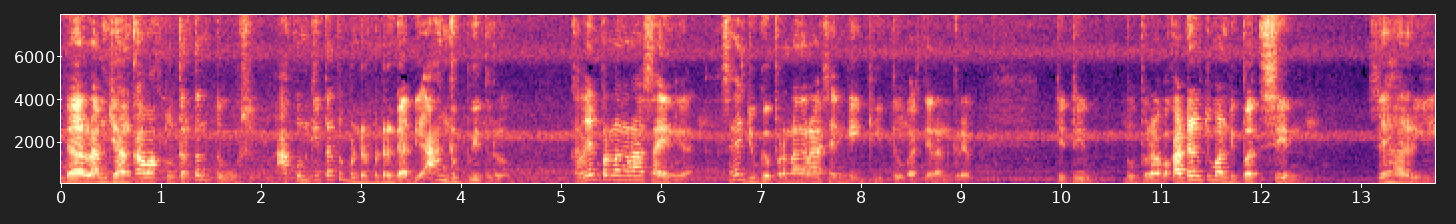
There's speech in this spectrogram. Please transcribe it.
dalam jangka waktu tertentu akun kita tuh bener-bener nggak dianggap gitu loh. Kalian pernah ngerasain nggak? Saya juga pernah ngerasain kayak gitu pas jalan grab. Jadi beberapa kadang cuma dibatasin. Sehari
